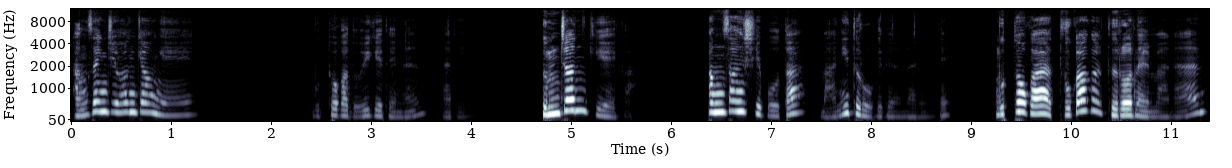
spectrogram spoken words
장생지 환경에 무토가 놓이게 되는 날이에요. 금전 기회가 평상시보다 많이 들어오게 되는 날인데 무토가 두각을 드러낼 만한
